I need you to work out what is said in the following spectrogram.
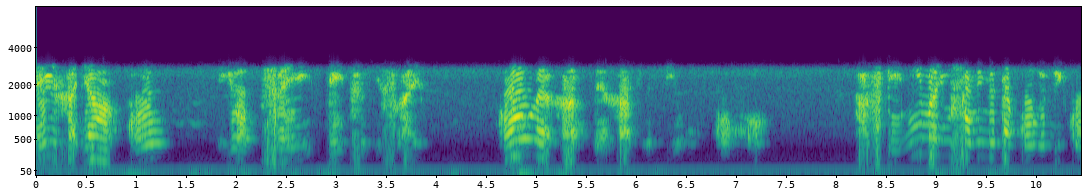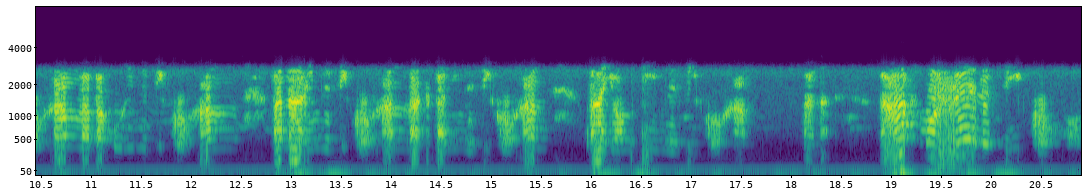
היכ היה כל יוצאי עצם ישראל. כל אחד ואחד לפי כוחו. הזקנים היו שומעים את הקול לפי כוחם, והבחורים לפי כוחם, והנערים לפי כוחם, והקטנים לפי כוחם, והיונקים לפי כוחם. ואף משה לפי כוחו.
